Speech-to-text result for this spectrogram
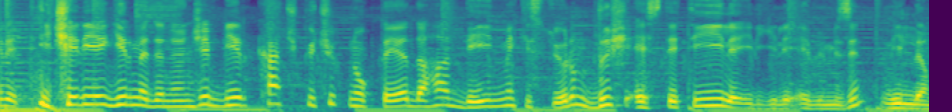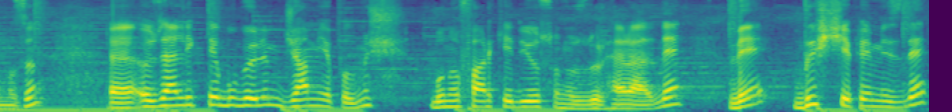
Evet, içeriye girmeden önce birkaç küçük noktaya daha değinmek istiyorum. Dış estetiğiyle ilgili evimizin, villamızın. Ee, özellikle bu bölüm cam yapılmış. Bunu fark ediyorsunuzdur herhalde. Ve dış cephemizde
